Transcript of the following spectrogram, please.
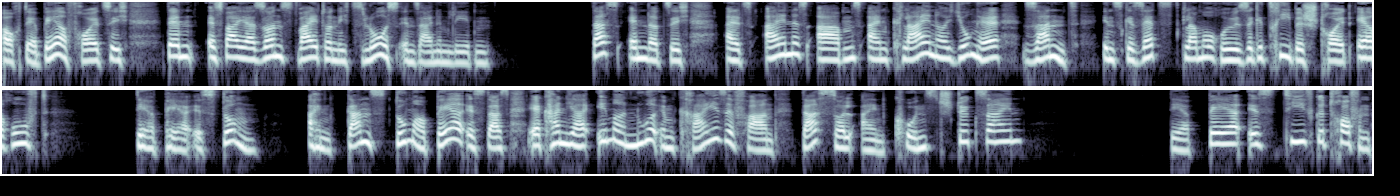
Auch der Bär freut sich, denn es war ja sonst weiter nichts los in seinem Leben. Das ändert sich, als eines Abends ein kleiner Junge Sand ins gesetzt glamouröse Getriebe streut. Er ruft Der Bär ist dumm. Ein ganz dummer Bär ist das. Er kann ja immer nur im Kreise fahren. Das soll ein Kunststück sein? Der Bär ist tief getroffen,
